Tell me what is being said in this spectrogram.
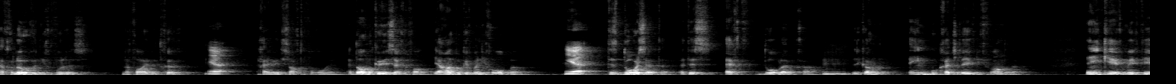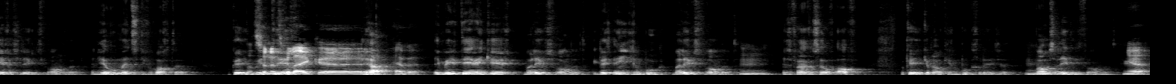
gaat geloven in die gevoelens, dan val je weer terug. Ja, Dan ga je weer die slachtofferrol in. En dan kun je zeggen van, ja, maar het boek heeft me niet geholpen. ja. Het is doorzetten. Het is echt door blijven gaan. Mhm. Dus je kan, één boek gaat je leven niet veranderen. Eén keer mediteren gaat je leven niet veranderen. En heel veel mensen die verwachten, oké, ik Dat ze het mediteer- gelijk eh, Ja. hebben. Ik mediteer één keer, mijn leven is veranderd. Ik lees één keer een boek, mijn leven is veranderd. Mhm. En ze vragen zichzelf af, oké, ik heb nou een keer een boek gelezen. Mhm. Waarom is mijn leven niet veranderd? Ja,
